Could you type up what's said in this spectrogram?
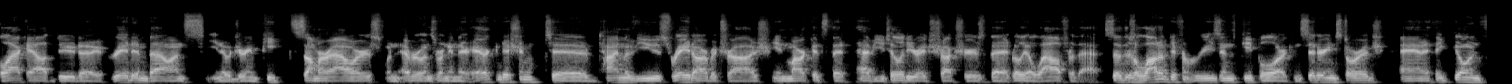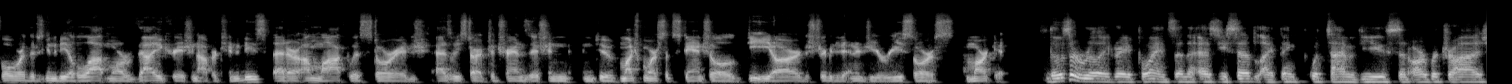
blackout due to grid imbalance, you know, during peak summer hours when everyone's running their air condition, to time of use rate arbitrage in markets that have utility rate structures that really allow for that. So there's a lot of different reasons people are considering storage. And I think going forward, there's going to be a lot more value creation opportunities that are unlocked with storage as we start to transition into much more substantial DER, distributed energy resource market. Those are really great points. And as you said, I think with time of use and arbitrage,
